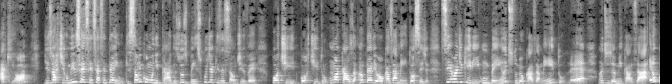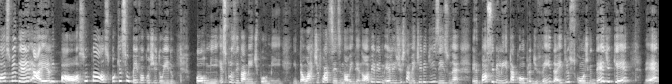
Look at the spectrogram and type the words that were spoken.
Aqui, ó, diz o artigo 1661 que são incomunicáveis os bens cuja aquisição tiver por, ti, por título uma causa anterior ao casamento. Ou seja, se eu adquirir um bem antes do meu casamento, né, antes de eu me casar, eu posso vender a ele? Posso, posso, porque se o bem for constituído por mim, exclusivamente por mim. Então, o artigo 499, ele, ele justamente ele diz isso, né? Ele possibilita a compra de venda entre os cônjuges, desde que, né,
